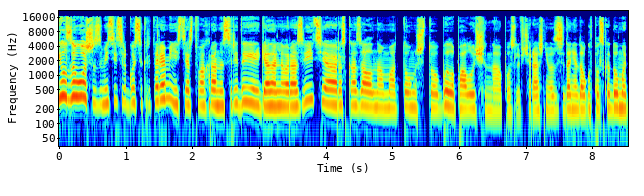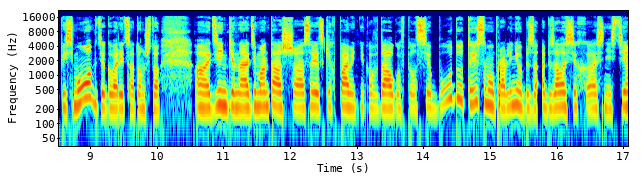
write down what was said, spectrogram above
Илза Оша, заместитель госсекретаря Министерства охраны среды и регионального развития, рассказала нам о том, что было получено после вчерашнего заседания Долговпилской думы письмо, где говорится о том, что э, деньги на демонтаж э, советских памятников в Даугавпилсе будут, и самоуправление обяз- обязалось их э, снести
